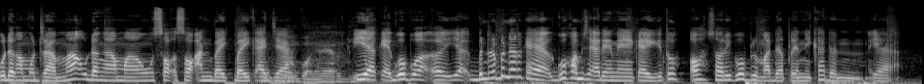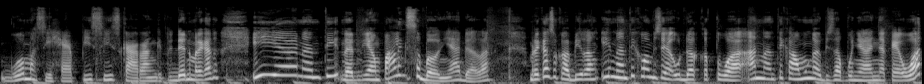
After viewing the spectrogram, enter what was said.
udah nggak mau drama, udah nggak mau sok-sokan baik-baik aja. buang-buang energi Iya kayak gue buang eh, ya bener-bener kayak gue kalau misalnya ada yang nanya kayak gitu, oh sorry gue belum ada plan nikah dan ya gue masih happy sih sekarang gitu dan mereka tuh iya nanti dan yang paling sebelnya adalah mereka suka bilang ih nanti kalau misalnya udah ketuaan nanti kamu nggak bisa punya anak kayak what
